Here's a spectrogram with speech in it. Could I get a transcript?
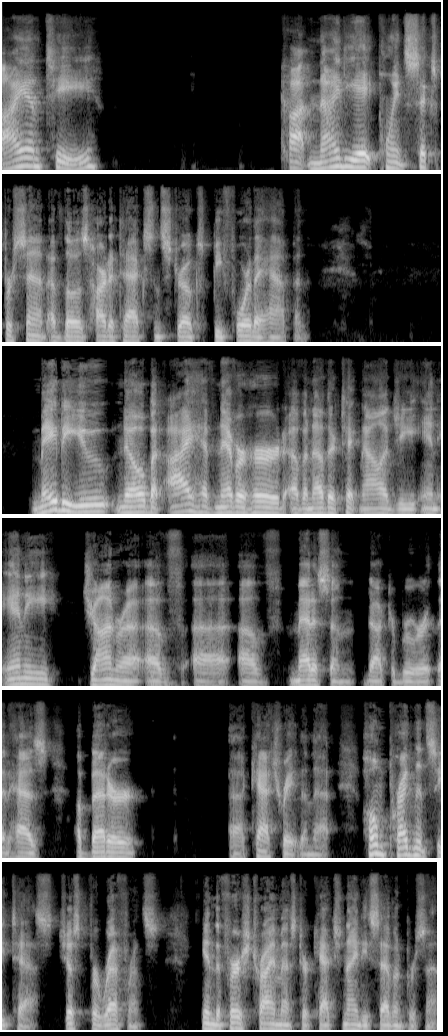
IMT caught 98.6% of those heart attacks and strokes before they happen. Maybe you know, but I have never heard of another technology in any genre of uh, of medicine, Dr. Brewer, that has a better uh, catch rate than that. Home pregnancy tests, just for reference, in the first trimester catch 97%.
